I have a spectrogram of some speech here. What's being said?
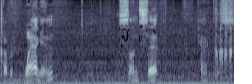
covered wagon, sunset cactus.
